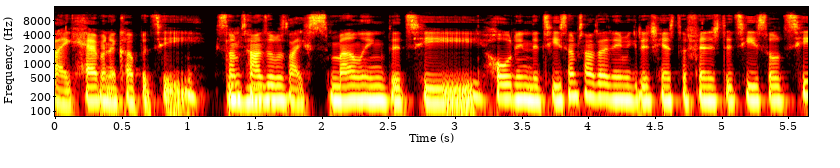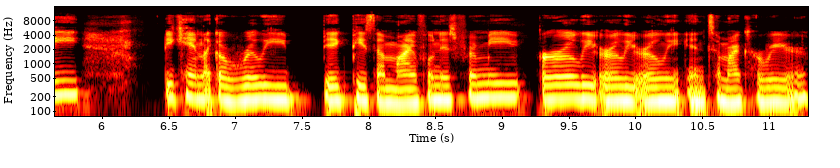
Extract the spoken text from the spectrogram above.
like having a cup of tea. Sometimes it was like smelling the tea, holding the tea. Sometimes I didn't even get a chance to finish the tea. So tea became like a really big piece of mindfulness for me early, early, early into my career.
